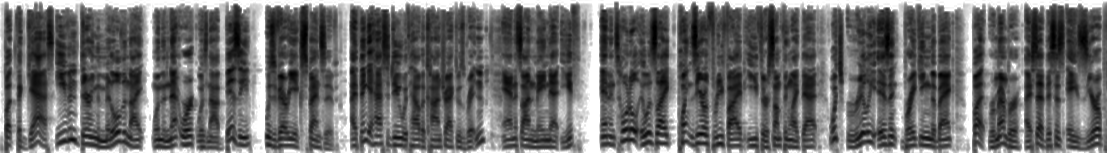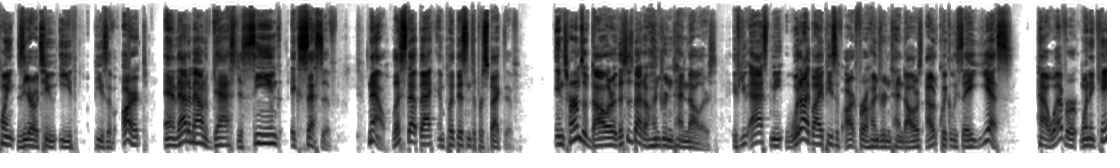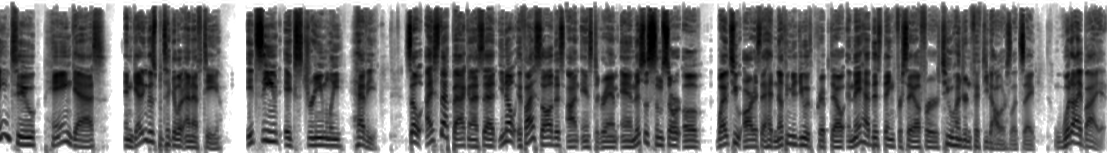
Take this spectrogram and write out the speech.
But the gas, even during the middle of the night when the network was not busy, was very expensive. I think it has to do with how the contract was written, and it's on mainnet ETH. And in total, it was like 0.035 ETH or something like that, which really isn't breaking the bank. But remember, I said this is a 0.02 ETH piece of art, and that amount of gas just seemed excessive. Now, let's step back and put this into perspective. In terms of dollar, this is about $110. If you asked me, would I buy a piece of art for $110? I would quickly say yes. However, when it came to paying gas and getting this particular NFT, it seemed extremely heavy. So I stepped back and I said, you know, if I saw this on Instagram and this was some sort of Web2 artist that had nothing to do with crypto and they had this thing for sale for $250, let's say, would I buy it?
